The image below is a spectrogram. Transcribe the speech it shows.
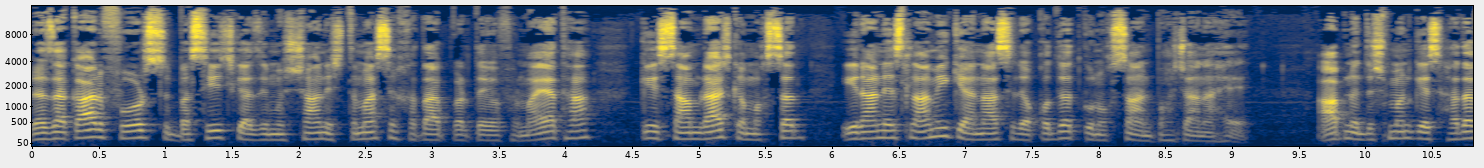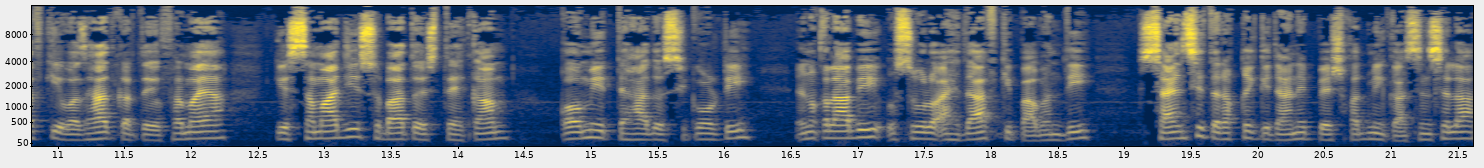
رضاکار فورس بسیج کے عظیم الشان اجتماع سے خطاب کرتے ہوئے فرمایا تھا کہ اس سامراج کا مقصد ایران اسلامی کے عناصر قدرت کو نقصان پہنچانا ہے۔ آپ نے دشمن کے اس ہدف کی وضاحت کرتے ہوئے فرمایا کہ سماجی ثبات و استحکام، قومی اتحاد و سیکورٹی، انقلابی اصول و اہداف کی پابندی، سائنسی ترقی کی جانب پیش قدمی کا سلسلہ،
